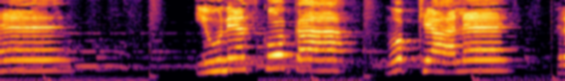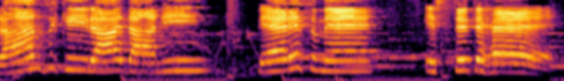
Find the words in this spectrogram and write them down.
है यूनेस्को का मुख्यालय फ्रांस की राजधानी पेरिस में स्थित है।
